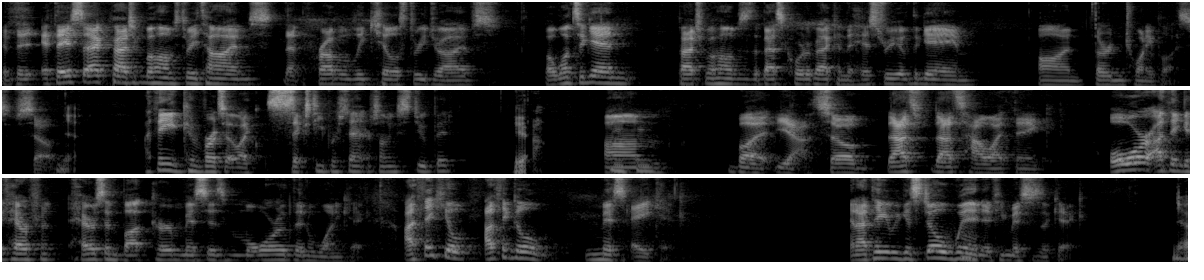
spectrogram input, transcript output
if they if they sack Patrick Mahomes three times, that probably kills three drives. But once again, Patrick Mahomes is the best quarterback in the history of the game on third and twenty plus. So Yeah. I think he converts at like sixty percent or something stupid. yeah. Um, but yeah, so that's that's how I think. Or I think if Harrison, Harrison Butker misses more than one kick, I think he'll I think he'll miss a kick, and I think we can still win if he misses a kick. Yeah.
